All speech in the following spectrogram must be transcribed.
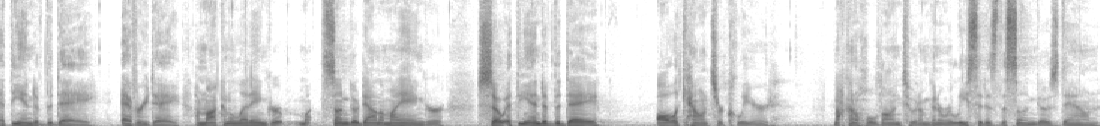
at the end of the day, every day. I'm not going to let anger, sun go down on my anger. So at the end of the day, all accounts are cleared. I'm not going to hold on to it. I'm going to release it as the sun goes down.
